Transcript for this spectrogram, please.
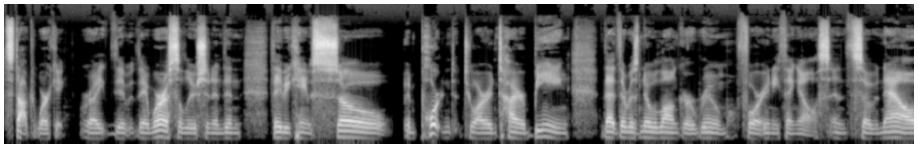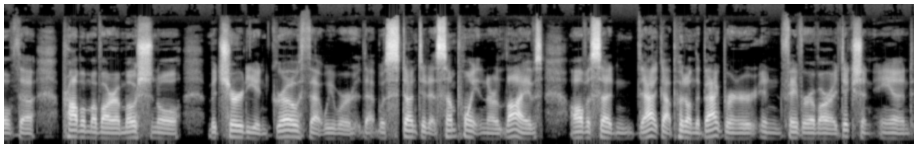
stopped working, right? They, they were a solution and then they became so important to our entire being that there was no longer room for anything else. And so now the problem of our emotional maturity and growth that we were that was stunted at some point in our lives, all of a sudden that got put on the back burner in favor of our addiction and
